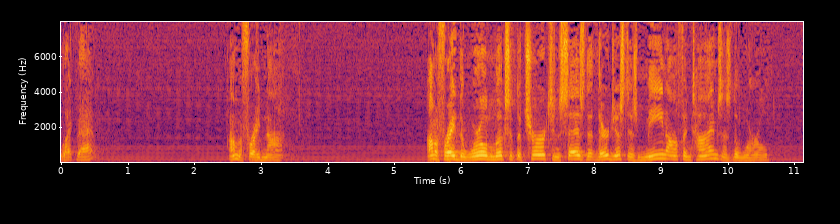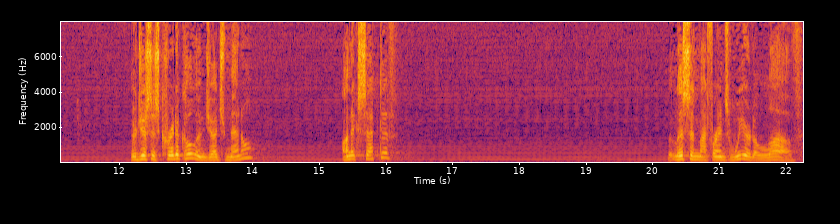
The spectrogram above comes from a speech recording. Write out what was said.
like that? I'm afraid not. I'm afraid the world looks at the church and says that they're just as mean oftentimes as the world. They're just as critical and judgmental, unacceptive. But listen, my friends, we are to love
